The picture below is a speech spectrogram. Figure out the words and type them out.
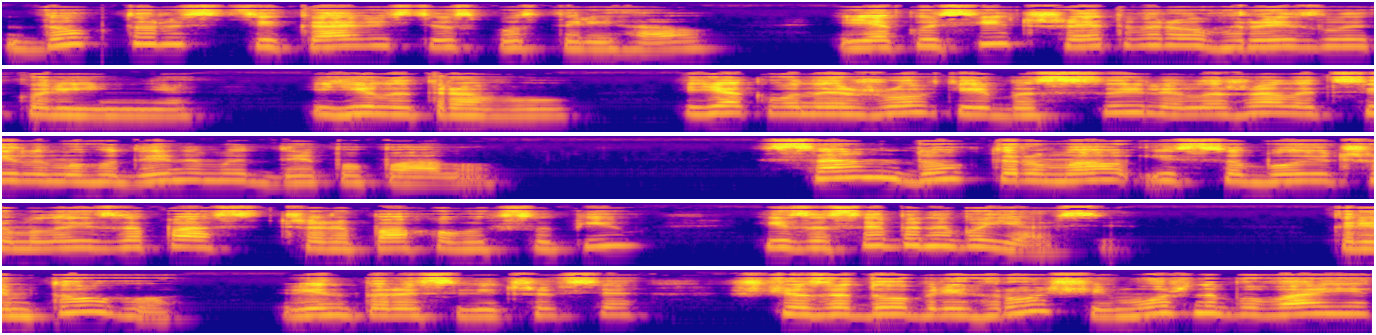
Доктор з цікавістю спостерігав, як усі четверо гризли коріння, їли траву, як вони жовті й безсилі лежали цілими годинами, де попало. Сам доктор мав із собою чималий запас черепахових супів і за себе не боявся. Крім того, він пересвідчився, що за добрі гроші можна буває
